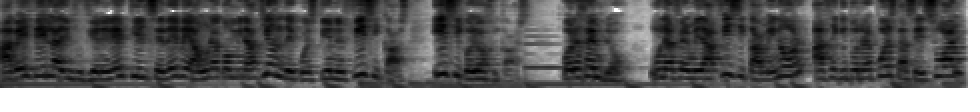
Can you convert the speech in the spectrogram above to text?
A veces la disfunción eréctil se debe a una combinación de cuestiones físicas y psicológicas. Por ejemplo, una enfermedad física menor hace que tu respuesta sexual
